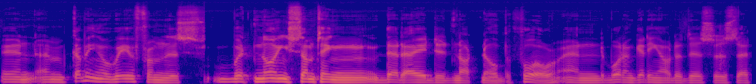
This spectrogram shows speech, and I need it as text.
And I'm coming away from this with knowing something that I did not know before. And what I'm getting out of this is that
